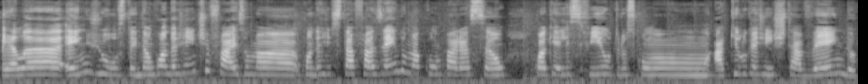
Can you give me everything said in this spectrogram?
ela é injusta. Então, quando a gente faz uma. Quando a gente está fazendo uma comparação com aqueles filtros, com aquilo que a gente está vendo,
